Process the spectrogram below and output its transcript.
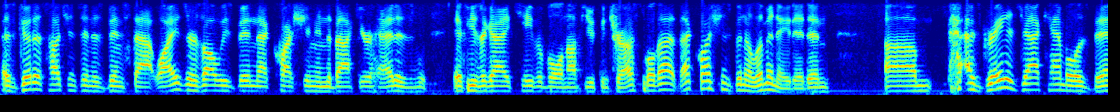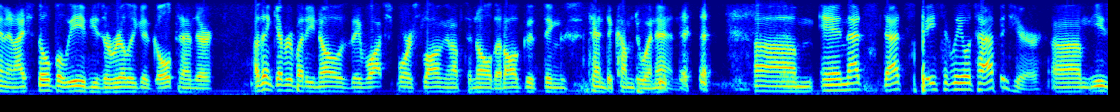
as good as Hutchinson has been stat wise, there's always been that question in the back of your head is if he's a guy capable enough you can trust. Well, that that question's been eliminated, and um, as great as Jack Campbell has been, and I still believe he's a really good goaltender. I think everybody knows they've watched sports long enough to know that all good things tend to come to an end, um, and that's that's basically what's happened here. Um, he's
